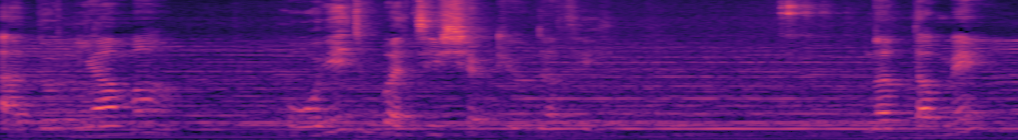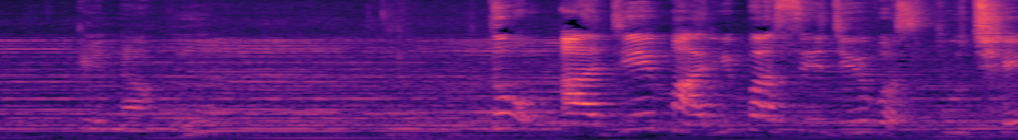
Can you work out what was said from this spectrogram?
આ દુનિયામાં કોઈ જ બચી શક્યું નથી. ન તમે કે ના હું. આજે મારી પાસે જે વસ્તુ છે,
